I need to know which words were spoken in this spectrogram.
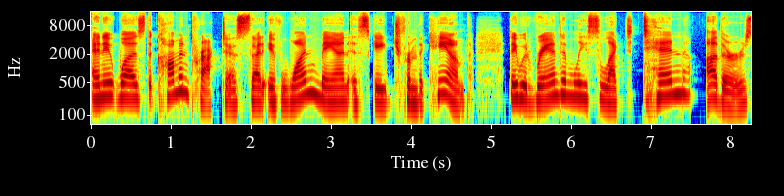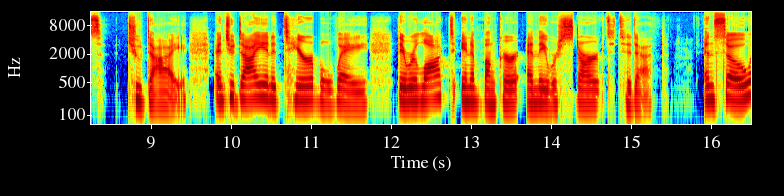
And it was the common practice that if one man escaped from the camp, they would randomly select 10 others to die and to die in a terrible way. They were locked in a bunker and they were starved to death. And so,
